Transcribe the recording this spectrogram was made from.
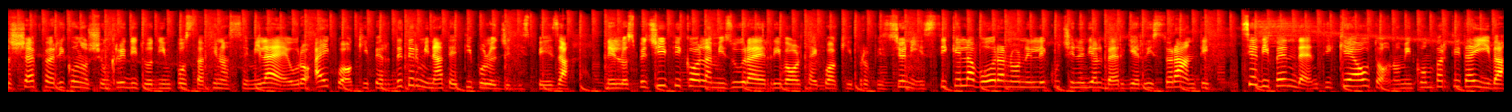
chef riconosce un credito di imposta fino a 6.000 euro ai cuochi per determinate tipologie di spesa. Nello specifico, la misura è rivolta ai cuochi professionisti che lavorano nelle cucine di alberghi e ristoranti, sia dipendenti che autonomi con partita IVA,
